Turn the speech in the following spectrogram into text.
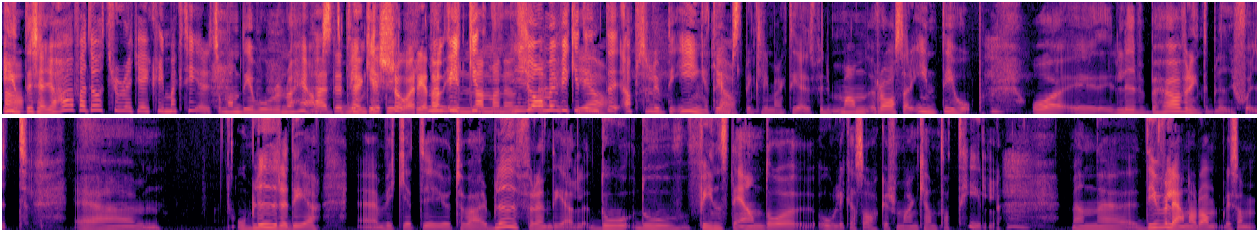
inte känner “jaha vadå, tror du att jag är klimakteriet?” som om det vore något hemskt. Ja, du tänker vilket, så redan innan man ens Ja, men vilket ja. inte absolut, det är inget ja. hemskt med klimakteriet. För man rasar inte ihop. Mm. Och eh, livet behöver inte bli skit. Eh, och blir det det, eh, vilket det ju tyvärr blir för en del, då, då finns det ändå olika saker som man kan ta till. Mm. Men eh, det är väl en av de liksom,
